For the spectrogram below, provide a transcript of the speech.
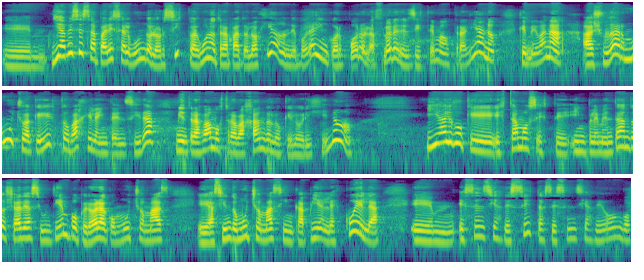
Eh, y a veces aparece algún dolorcito, alguna otra patología donde por ahí incorporo las flores del sistema australiano que me van a, ayudar mucho a que esto baje la intensidad mientras vamos trabajando lo que lo originó. Y algo que estamos este, implementando ya de hace un tiempo, pero ahora con mucho más, eh, haciendo mucho más hincapié en la escuela, em, esencias de setas, esencias de hongo,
